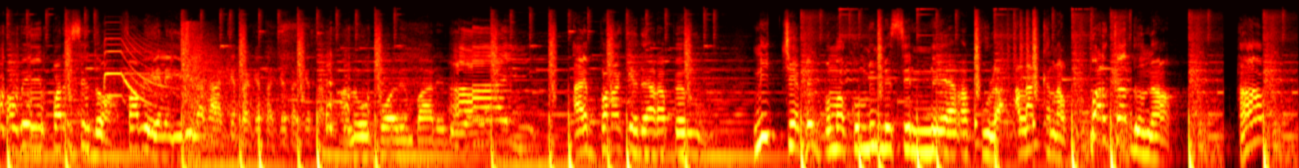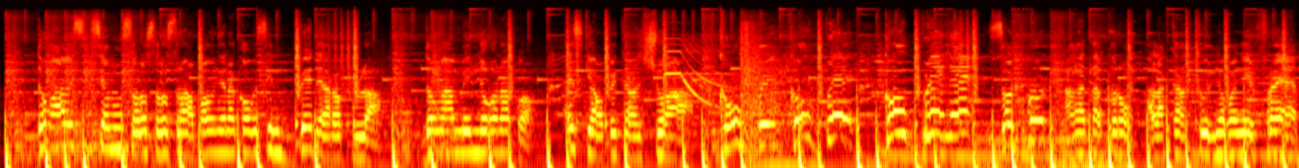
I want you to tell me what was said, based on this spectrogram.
aw bɛ parise dɔn f'a bɛ yɛlɛ yiri la k'a kɛ tan kɛ tan kɛ tan kɛ tan a n'o bɔlen ba de don ayi a ye baara kɛ de arapɛriw ni cɛ bɛ bamako min bɛ se la ala kana barika don na han donc a bɛ min sɔrɔ sɔrɔ sɔrɔ a b'aw ɲɛna k'aw bɛ se nin bɛɛ de rapu la an bɛ ɲɔgɔn na quoi est aw bɛ k'an choix ko be ko be ko be dɛ an ka taa dɔrɔn ala k'an to ɲɔgɔn ye frère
